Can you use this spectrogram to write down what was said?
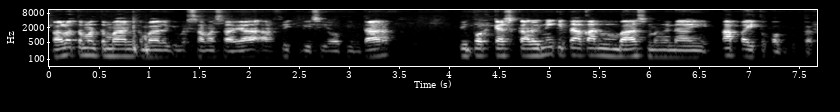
Halo teman-teman, kembali lagi bersama saya Afik di CEO Pintar. Di podcast kali ini kita akan membahas mengenai apa itu komputer.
